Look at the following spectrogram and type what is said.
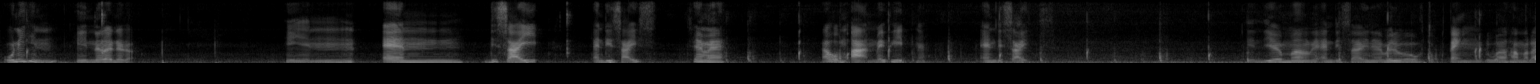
โอ้นี่หินหินอะไรเนี่ย เห็น and design and design ใช่ไหมถ้าผมอ่านไม่ผิดนะ and design เห็นเยอะมากเลย and design เนี่ยไม่รู้ตกแต่งหรือว่าทำอะไร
